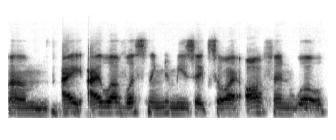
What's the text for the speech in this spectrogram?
um, mm-hmm. I, I love listening to music so i often will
